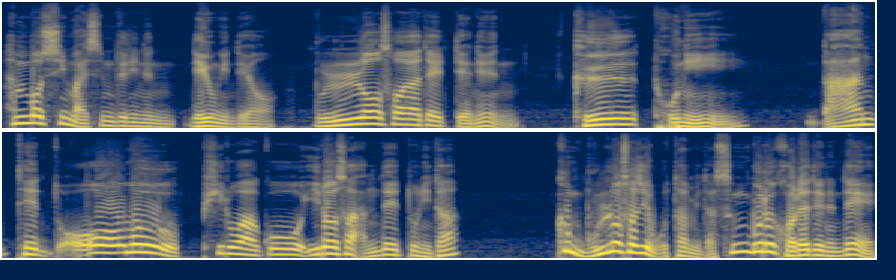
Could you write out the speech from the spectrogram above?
한 번씩 말씀드리는 내용인데요. 물러서야 될 때는 그 돈이 나한테 너무 필요하고 잃어서 안 될 돈이다? 그럼 물러서지 못합니다. 승부를 걸어야 되는데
